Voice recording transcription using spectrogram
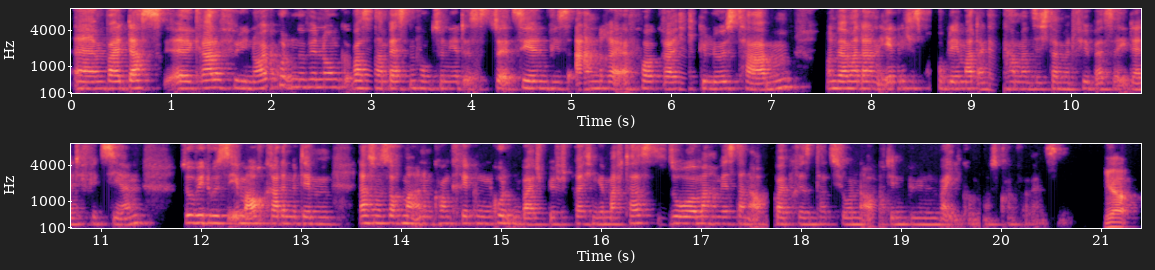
ähm, weil das äh, gerade für die Neukundengewinnung, was am besten funktioniert, ist zu erzählen, wie es andere erfolgreich gelöst haben. Und wenn man dann ein ähnliches Problem hat, dann kann man sich damit viel besser identifizieren. So wie du es eben auch gerade mit dem, lass uns doch mal an einem konkreten Kundenbeispiel sprechen gemacht hast. So machen wir es dann auch bei Präsentationen auf den Bühnen bei E-Commerce-Konferenzen. Ja.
